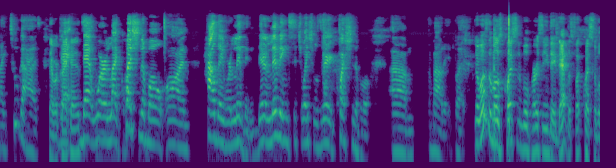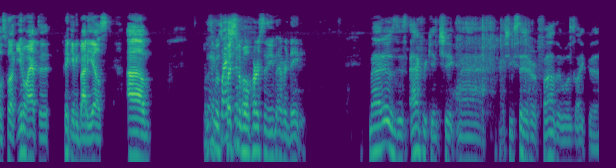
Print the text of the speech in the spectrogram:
like two guys That were that, crackheads. that were like questionable on how they were living. Their living situation was very questionable um, about it. But Yo, what's the most questionable person you date? That was fuck questionable as fuck. You don't have to pick anybody else. Um, what's Yeah, the most questionable questionable. person you've ever dated? Man, it was this African chick, man. And she said her father was like a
